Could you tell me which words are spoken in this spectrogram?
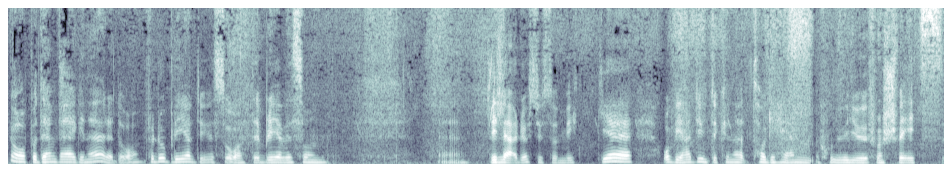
ja, på den vägen är det då. För då blev det ju så att det blev en sån... Eh, vi lärde oss ju så mycket och vi hade ju inte kunnat ta hem sju djur från Schweiz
